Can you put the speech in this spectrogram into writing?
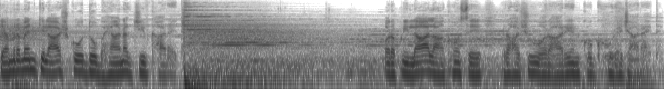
कैमरामैन की लाश को दो भयानक जीव खा रहे थे। और अपनी लाल आँखों से राजू और आर्यन को घूरे जा रहे थे।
